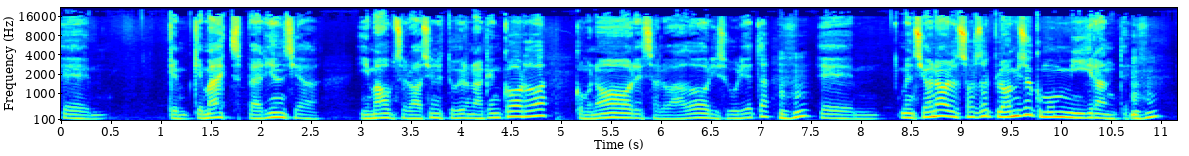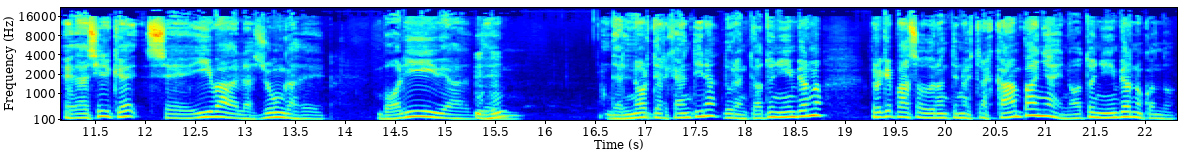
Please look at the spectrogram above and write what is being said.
eh, que, que más experiencia y más observaciones tuvieron acá en Córdoba, como Nores, Salvador y Surieta, Ujú. eh, mencionaba el zorzal plomizo como un migrante. Es decir, que se iba a las yungas de Bolivia, de- del norte de Argentina, durante otoño e invierno. Pero ¿qué pasó? Durante nuestras campañas, en otoño e invierno, cuando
